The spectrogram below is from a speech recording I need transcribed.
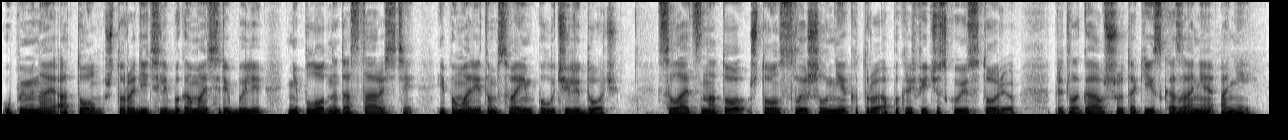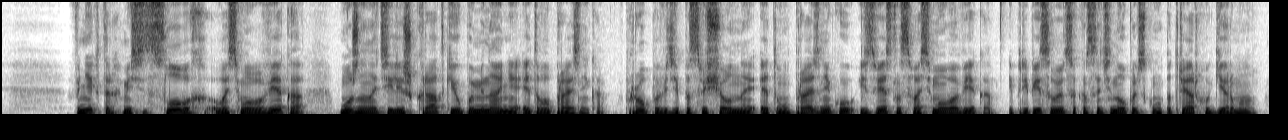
упоминая о том, что родители Богоматери были неплодны до старости и по молитвам своим получили дочь, ссылается на то, что он слышал некоторую апокрифическую историю, предлагавшую такие сказания о ней. В некоторых месяцесловах VIII века можно найти лишь краткие упоминания этого праздника. Проповеди, посвященные этому празднику, известны с VIII века и приписываются Константинопольскому патриарху Герману –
